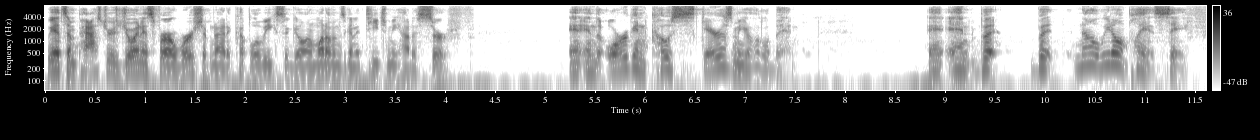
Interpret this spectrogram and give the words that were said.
We had some pastors join us for our worship night a couple of weeks ago, and one of them is going to teach me how to surf. And, and the Oregon coast scares me a little bit. And, and but but no, we don't play it safe.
